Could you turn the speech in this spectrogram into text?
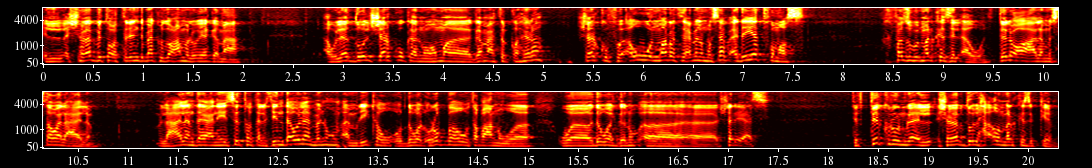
الشباب بتوع ترند مايكرو دول عملوا إيه يا جماعة؟ أولاد دول شاركوا كانوا هم جامعة القاهرة شاركوا في أول مرة تعمل المسابقه ديت في مصر. فازوا بالمركز الأول طلعوا على مستوى العالم. العالم ده يعني إيه 36 دولة منهم أمريكا ودول أوروبا وطبعا ودول جنوب آه، آه، شرق آسيا. تفتكروا الشباب دول حققوا المركز الكام؟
